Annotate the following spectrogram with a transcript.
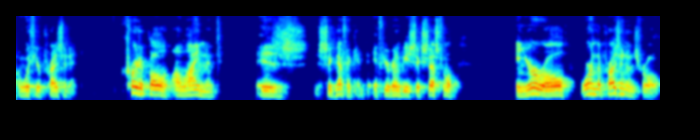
with your president? Critical alignment is significant if you're going to be successful in your role or in the president's role.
